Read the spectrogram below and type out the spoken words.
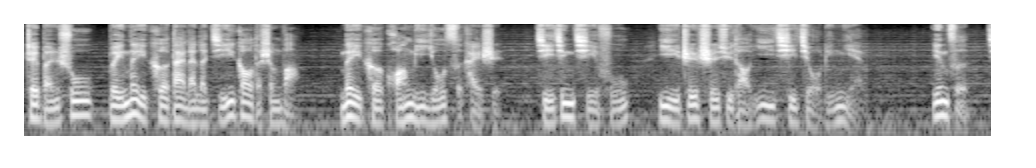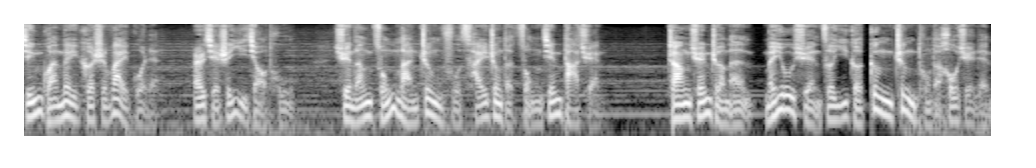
这本书为内克带来了极高的声望。内克狂迷由此开始，几经起伏，一直持续到一七九零年。因此，尽管内克是外国人，而且是异教徒，却能总揽政府财政的总监大权。掌权者们没有选择一个更正统的候选人，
